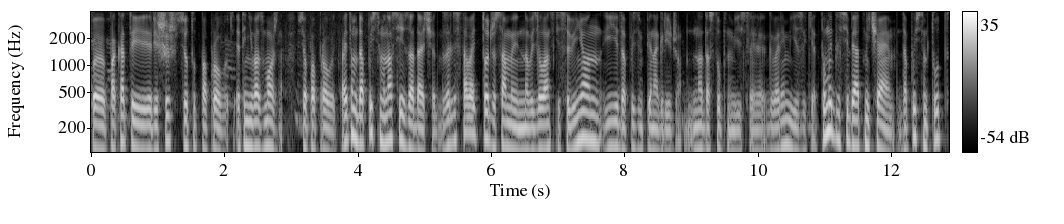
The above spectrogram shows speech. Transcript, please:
да, да, пока ты решишь все тут попробовать. Это невозможно все попробовать. Поэтому, допустим, у нас есть задача залистовать тот же самый новозеландский савиньон и, допустим, пиногриджо на доступном, если говорим языке. То мы для себя отмечаем, допустим, тут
